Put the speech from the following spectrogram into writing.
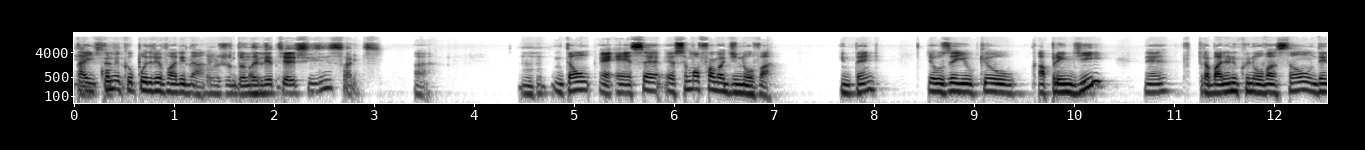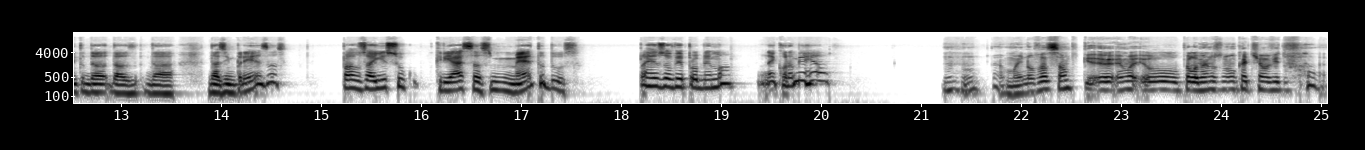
Tá, e, e como é que eu poderia validar? Ajudando ele a ter esses insights. Ah. Uhum. Então, é, essa, é, essa é uma forma de inovar. Entende? Eu usei o que eu aprendi, né, trabalhando com inovação dentro da, da, da, das empresas, para usar isso, criar esses métodos para resolver problema na economia real. Uhum. É uma inovação, porque eu, eu, eu, pelo menos nunca tinha ouvido falar,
